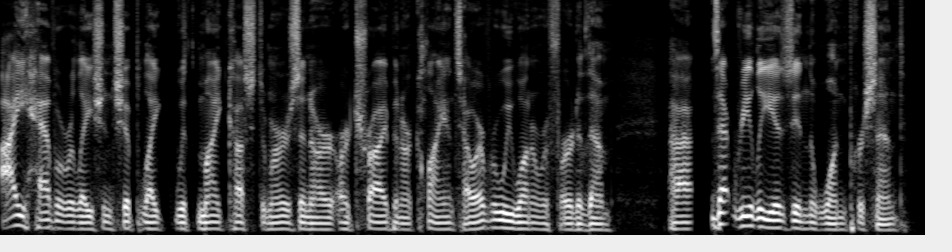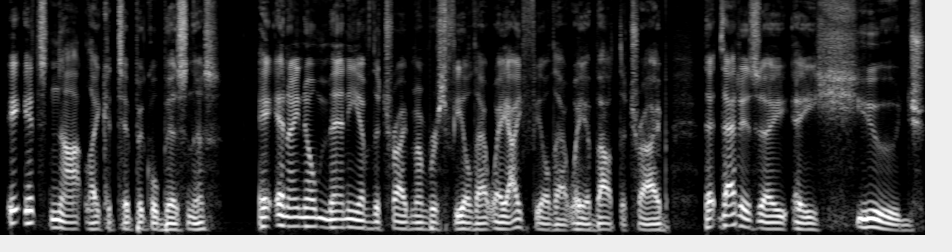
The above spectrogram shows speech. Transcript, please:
I have a relationship like with my customers and our, our tribe and our clients, however we want to refer to them. Uh, that really is in the 1%. It- It's not like a typical business. And I know many of the tribe members feel that way. I feel that way about the tribe. That that is a, a huge,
